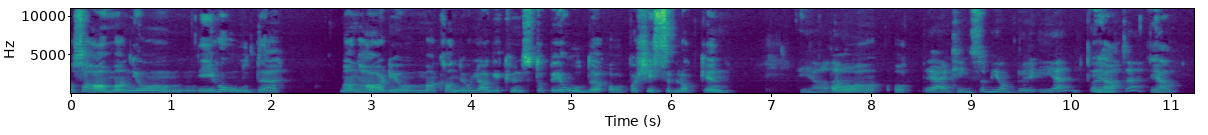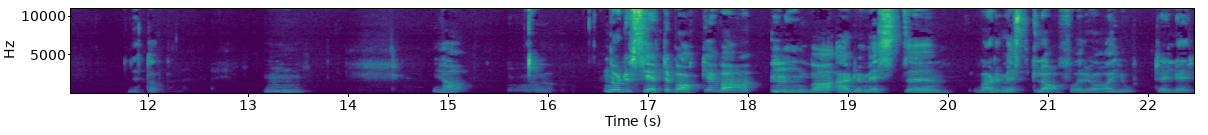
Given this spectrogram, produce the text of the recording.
Og så har man jo i hodet man, har det jo, man kan jo lage kunst oppi hodet og på skisseblokken. ja da. Og, og Det er ting som jobber igjen, på en Ja. måte. Ja, nettopp. Mm. Ja. Når du ser tilbake, hva, hva, er du mest, eh, hva er du mest glad for å ha gjort, eller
